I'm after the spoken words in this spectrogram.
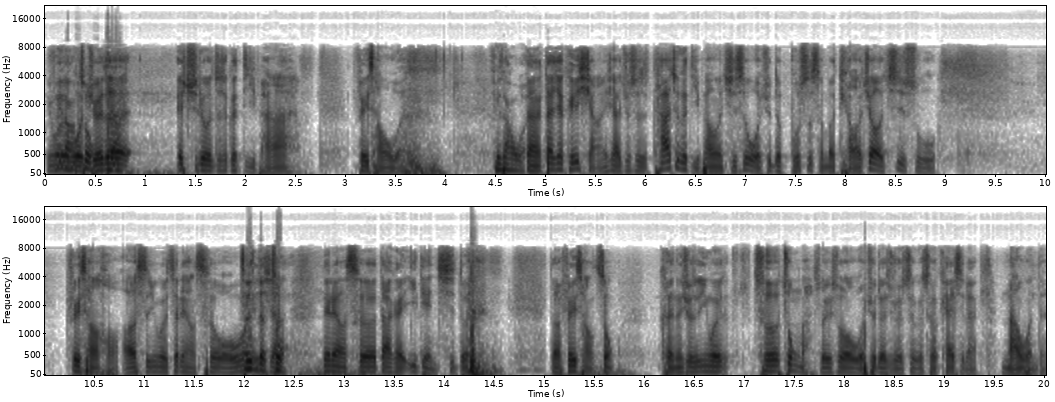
因为我觉得 H 六这是个底盘啊，非常稳，非常稳。但大家可以想一下，就是它这个底盘稳，其实我觉得不是什么调教技术。非常好，而是因为这辆车，我问了一下，那辆车大概一点七吨，的非常重，可能就是因为车重嘛，所以说我觉得就是这个车开起来蛮稳的，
